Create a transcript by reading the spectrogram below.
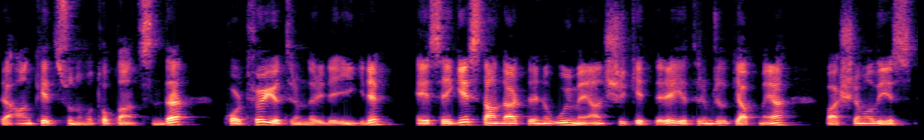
de anket sunumu toplantısında portföy yatırımları ile ilgili ESG standartlarına uymayan şirketlere yatırımcılık yapmaya başlamalıyız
